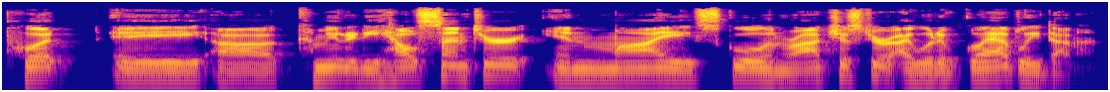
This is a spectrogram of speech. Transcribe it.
put a uh, community health center in my school in Rochester, I would have gladly done it.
